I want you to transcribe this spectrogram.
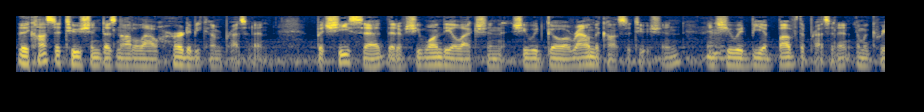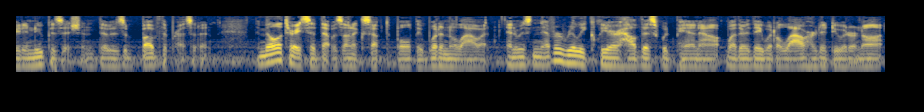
the Constitution does not allow her to become president. But she said that if she won the election, she would go around the Constitution mm-hmm. and she would be above the president and would create a new position that was above the president. The military said that was unacceptable. They wouldn't allow it. And it was never really clear how this would pan out, whether they would allow her to do it or not.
